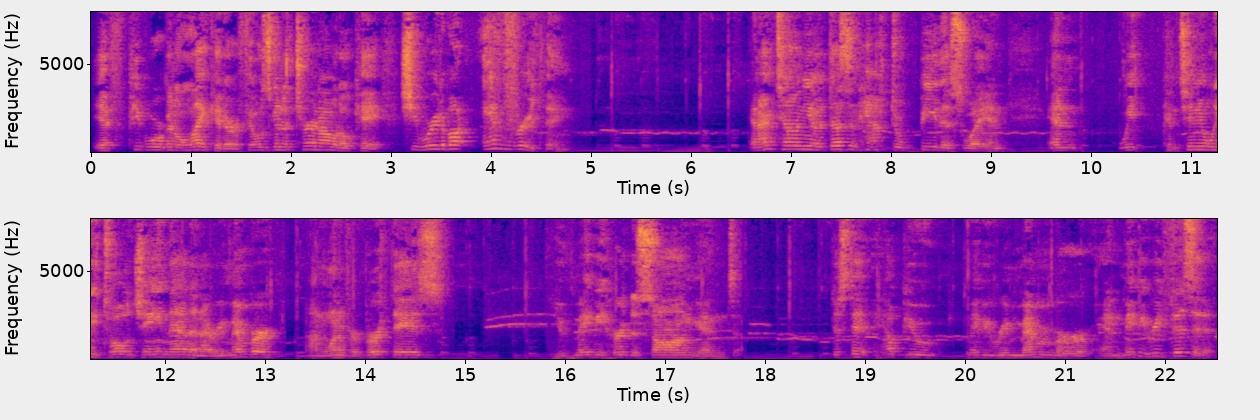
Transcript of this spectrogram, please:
if people were going to like it or if it was going to turn out okay. She worried about everything. And I'm telling you it doesn't have to be this way and and we continually told Jane that and I remember on one of her birthdays You've maybe heard the song and just to help you maybe remember and maybe revisit it.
